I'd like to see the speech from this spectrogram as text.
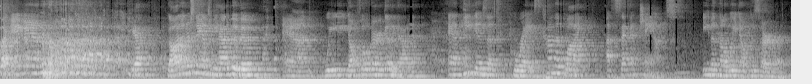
like, amen. yeah. God understands we had a boo boo and we don't feel very good about it. And He gives us grace, kind of like a second chance, even though we don't deserve it.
